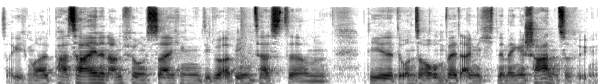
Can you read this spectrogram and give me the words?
sage ich mal, Parteien in Anführungszeichen, die du erwähnt hast, ähm, die unserer Umwelt eigentlich eine Menge Schaden zufügen?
